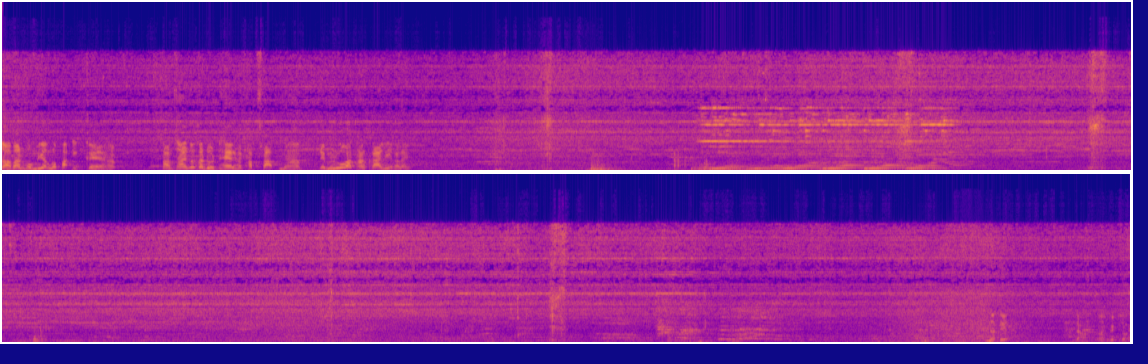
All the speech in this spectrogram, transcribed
ษาบ้านผมเรียกเราปักอีกแกครับสามชายก็กระโดดแทงถ้าทับศัพท์นะครับ แต่ไม่รู้ว่าทางการเรียกอะไร นักเด็กด่าเอาไปก่อน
